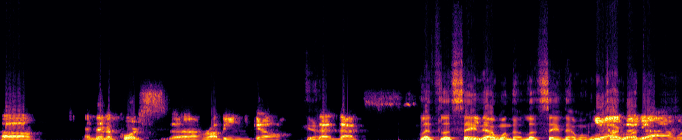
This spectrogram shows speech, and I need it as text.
Uh, and then of course uh, Robbie and Miguel. Yeah. that that's Let's let's save that know- one though. Let's save that one. We'll yeah, talk about yeah. that. I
